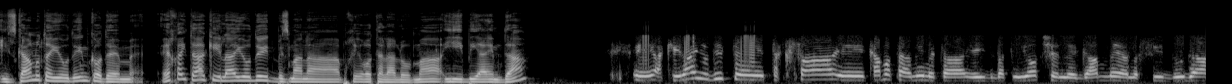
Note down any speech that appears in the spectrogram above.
הזכרנו את היהודים קודם, איך הייתה הקהילה היהודית בזמן הבחירות הללו? מה, היא הביעה עמדה? אה, הקהילה היהודית תקפה כמה פעמים את ההתבטאויות של גם הנשיא דודה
